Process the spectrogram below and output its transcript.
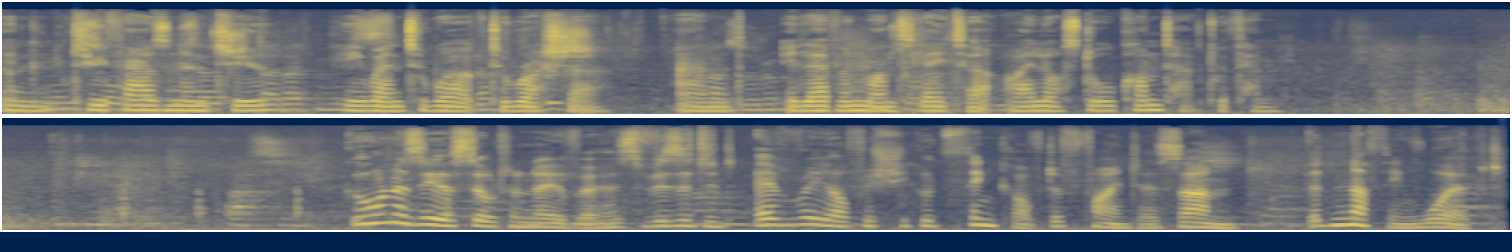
In 2002, he went to work to Russia, and 11 months later, I lost all contact with him. Gulnazir Sultanova has visited every office she could think of to find her son, but nothing worked.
